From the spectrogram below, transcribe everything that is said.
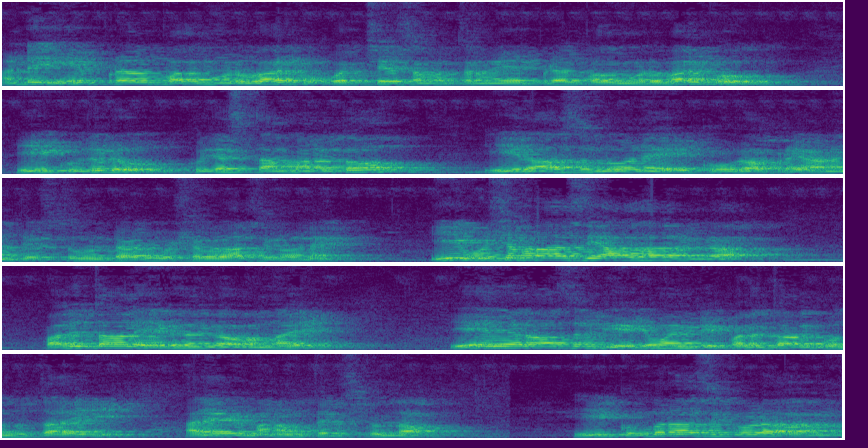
అంటే ఏప్రిల్ పదమూడు వరకు వచ్చే సంవత్సరం ఏప్రిల్ పదమూడు వరకు ఈ కుజుడు కుజస్తంభనతో ఈ రాశిలోనే ఎక్కువగా ప్రయాణం చేస్తూ ఉంటాడు వృషభ రాశిలోనే. ఈ వృషభ రాశి ఆధారంగా ఫలితాలు ఏ విధంగా ఉన్నాయి? ఏ ఏ రాశులకి ఎటువంటి ఫలితాలు పొందుతాయి? అనేవి మనం తెలుసుకుందాం. ఈ కుంభరాశికి కూడా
